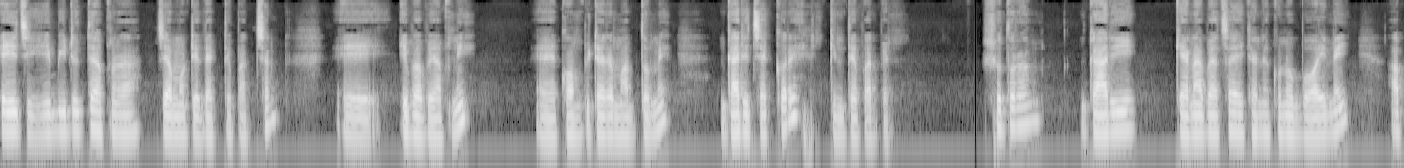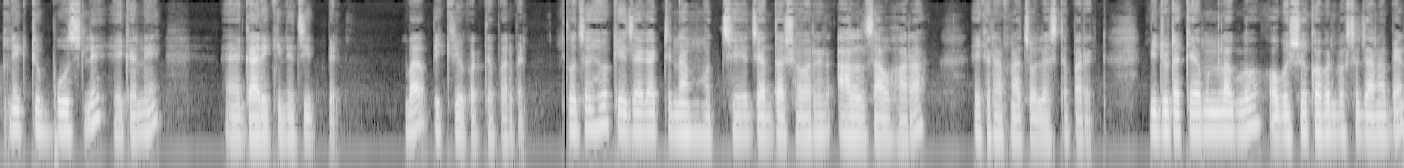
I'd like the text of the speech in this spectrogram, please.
এই যে এই ভিডিওতে আপনারা যেমনটি দেখতে পাচ্ছেন এভাবে আপনি কম্পিউটারের মাধ্যমে গাড়ি চেক করে কিনতে পারবেন। সুতরাং গাড়ি কেনা বেচা এখানে কোনো ভয় নেই। আপনি একটু বুঝলে এখানে গাড়ি কিনে জিতবেন বা বিক্রিও করতে পারবেন। তো যাই হোক, এই জায়গাটির নাম হচ্ছে জেদ্দা শহরের আল জাওহারা। এখানে আপনারা চলে আসতে পারেন। ভিডিওটা কেমন লাগল অবশ্যই কমেন্ট বক্সে জানাবেন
